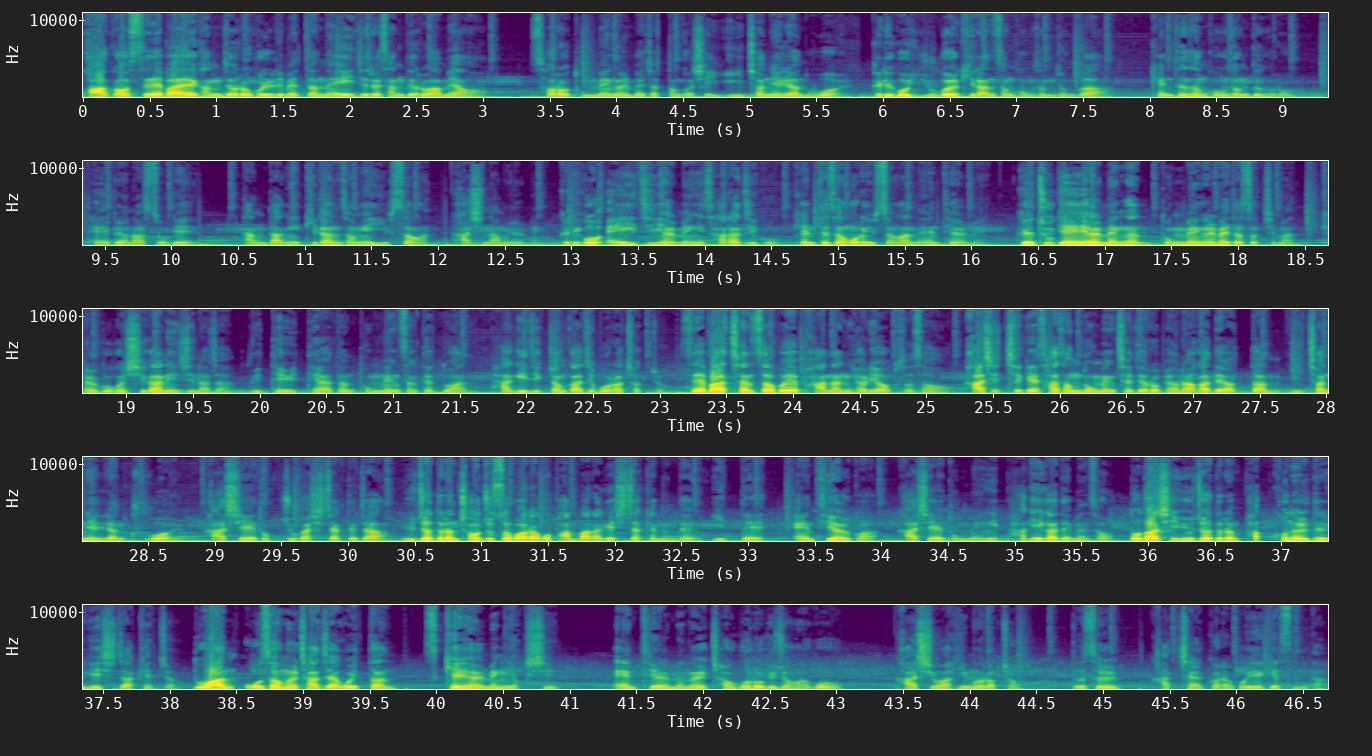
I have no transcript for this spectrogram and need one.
과거 세바의 강자로 군림했던 에이지를 상대로 하며 서로 동맹을 맺었던 것이 2001년 5월 그리고 6월 기란성 공성전과 켄트성 공성 등으로 대변화 속에 당당히 기란성에 입성한 가시나무 혈맹 그리고 에이지 혈맹이 사라지고 켄트성으로 입성한 엔트 혈맹. 그 두 개의 혈맹은 동맹을 맺었었지만 결국은 시간이 지나자 위태위태하던 동맹 상태 또한 파기 직전까지 몰아쳤죠. 세바스찬 서버에 반항혈이 없어서 가시 측의 사성 동맹 체제로 변화가 되었던 2001년 9월 가시의 독주가 시작되자 유저들은 저주 서버라고 반발하기 시작했는데 이때 엔트혈과 가시의 동맹이 파기가 되면서 또다시 유저들은 팝콘을 들기 시작했죠 또한 5성을 차지하고 있던 스케일 혈맹 역시 엔트 혈맹을 적으로 규정하고 가시와 힘을 합쳐 뜻을 같이 할 거라고 얘기했습니다.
